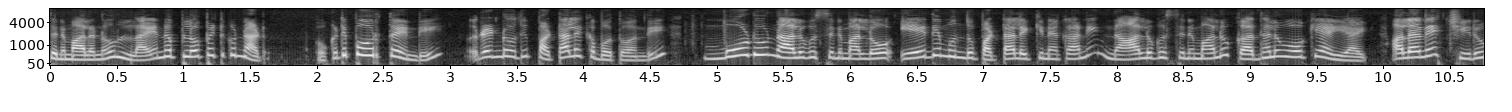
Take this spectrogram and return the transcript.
సినిమాలను లైనప్లో పెట్టుకున్నాడు. ఒకటి పూర్తయింది రెండోది పట్టాలెక్కబోతోంది. మూడు నాలుగు సినిమాల్లో ఏది ముందు పట్టాలెక్కినా కానీ నాలుగు సినిమాలు కథలు ఓకే అయ్యాయి. అలానే చిరు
